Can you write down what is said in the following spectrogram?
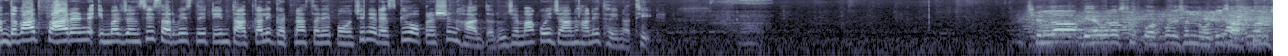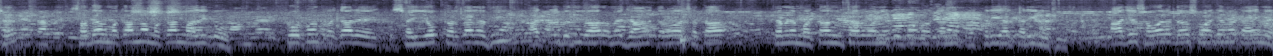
અમદાવાદ ફાયર એન્ડ ઇમરજન્સી સર્વિસની ટીમ તાત્કાલિક ઘટના સ્થળે પહોંચીને રેસ્ક્યુ ઓપરેશન હાથ ધર્યું, જેમાં કોઈ જાનહાનિ થઈ નથી. છેલ્લા બે વર્ષથી કોર્પોરેશન નોટિસ આપવાનું છે. સદર મકાનના મકાન માલિકો કોઈપણ પ્રકારે સહયોગ કરતા નથી. આટલી બધી વાર અમે જાણ કરવા છતાં તેમણે મકાન ઉતારવાની કોઈ પણ પ્રકારની પ્રક્રિયા કરી નથી. આજે સવારે દસ વાગ્યાના ટાઈમે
